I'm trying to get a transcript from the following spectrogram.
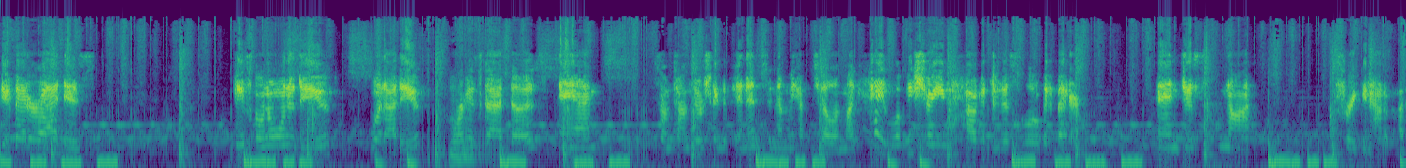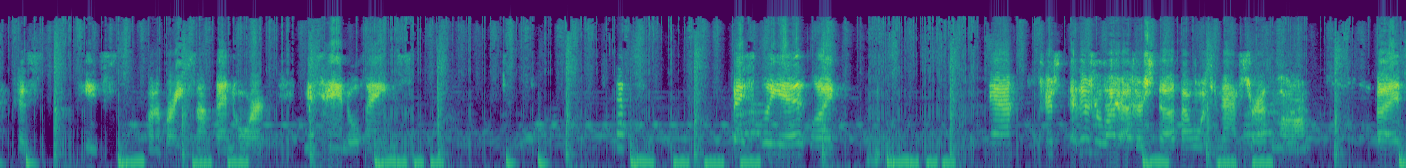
get better at is he's going to want to do what I do or Mhm. his dad does. And sometimes there's independence and then we have to tell him like, hey, let me show you how to do this a little bit better. And just not freaking out about it because he's going to break something or mishandle things. That's basically it. Like, yeah, there's there's a lot of other stuff I want to master as a mom, but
